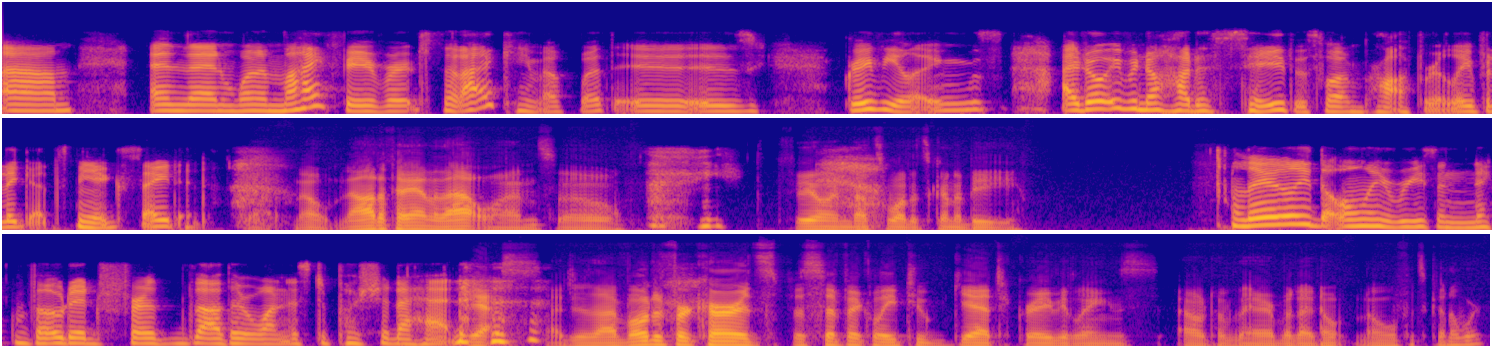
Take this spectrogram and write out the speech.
Um, and then one of my favorites that I came up with is, gravylings. I don't even know how to say this one properly, but it gets me excited. yeah. No, not a fan of that one. So feeling that's what it's gonna be. Literally, the only reason Nick voted for the other one is to push it ahead. Yes, I just I voted for curds specifically to get Gravylings out of there, but I don't know if it's gonna work.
